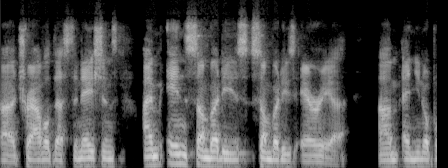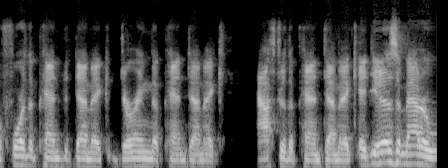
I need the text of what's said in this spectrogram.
uh, travel destinations, I'm in somebody's somebody's area. Um, and you know, before the pandemic, during the pandemic, after the pandemic, it, it doesn't matter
